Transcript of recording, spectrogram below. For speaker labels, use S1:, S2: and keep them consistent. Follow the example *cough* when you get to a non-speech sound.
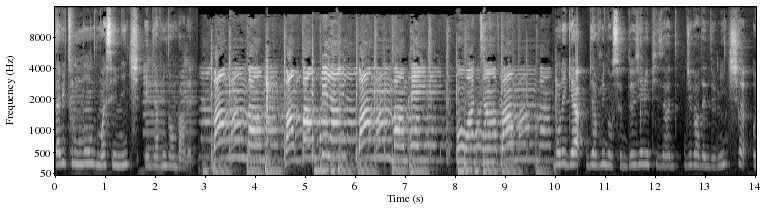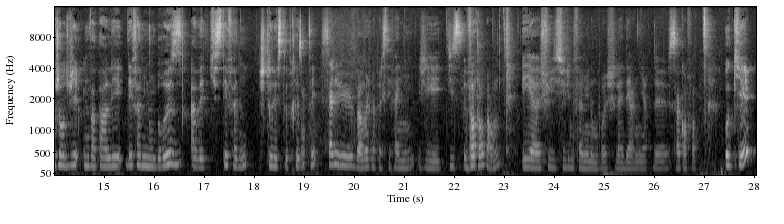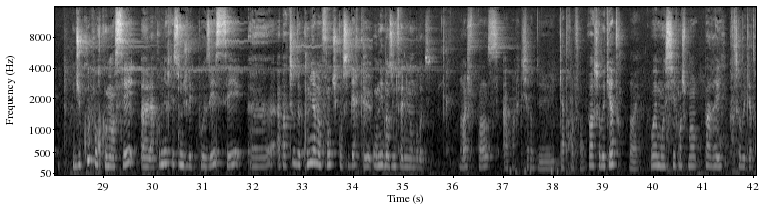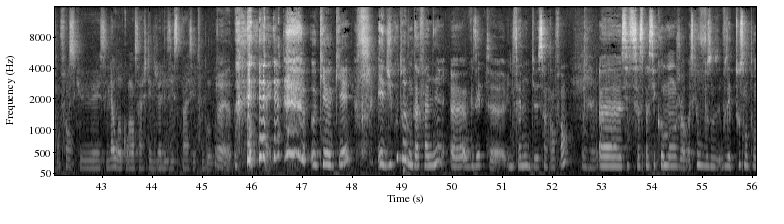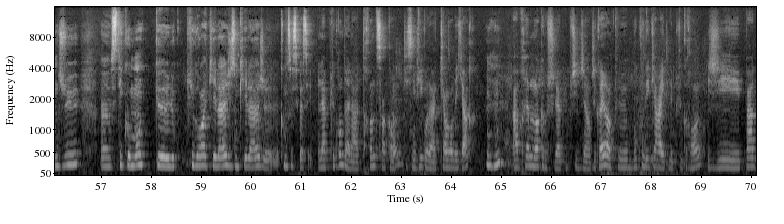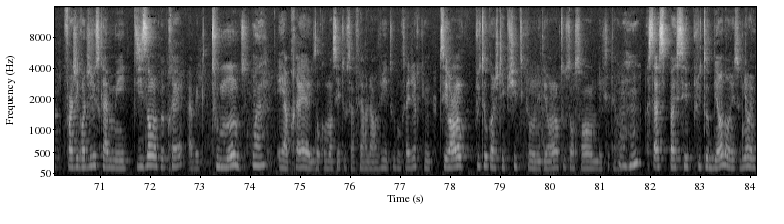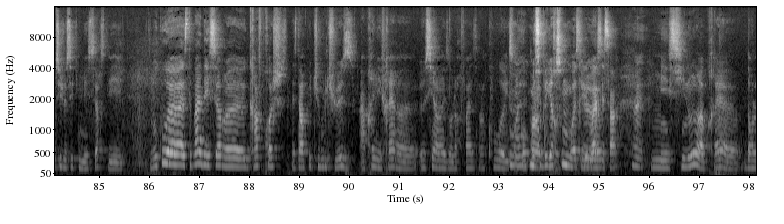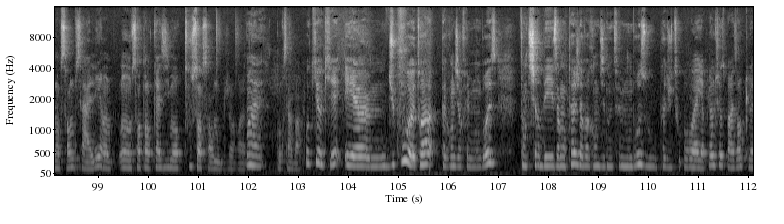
S1: Salut tout le monde, moi c'est Mitch et bienvenue dans Bordel.
S2: Bam bam bam bam bilang bam bam hey on attend bam bam
S1: Bon les gars, bienvenue dans ce deuxième épisode du Bordel de Mitch. Aujourd'hui on va parler des familles nombreuses avec Stéphanie. Je te laisse te présenter.
S3: Salut, bah, moi je m'appelle Stéphanie, j'ai 10 20 ans pardon, et euh, je suis issue d'une famille nombreuse, je suis la dernière de 5 enfants.
S1: Ok. Du coup, pour commencer, euh, la première question que je vais te poser, c'est euh, à partir de combien d'enfants tu considères qu'on est dans une famille nombreuse?
S3: Moi je pense à partir de 4 enfants.
S1: À partir de 4
S3: Ouais,
S1: Ouais, moi aussi, franchement, pareil, à partir de 4 enfants.
S3: parce que c'est là où on commence à acheter déjà les espaces et tout. Donc,
S1: Ouais.
S3: euh, *laughs* ouais. *laughs*
S1: Ok, ok. Et du coup, toi, dans ta famille, euh, vous êtes euh, une famille de 5 enfants.
S3: Mhm.
S1: Euh, ça se passait comment Genre, est-ce que vous vous, êtes tous entendus Euh, C'était comment que le plus grand à quel âge Ils ont quel âge Comment ça s'est passé?
S3: La plus grande elle a 35 ans, ce qui signifie qu'on a 15 ans d'écart. Après, moi, comme je suis la plus petite, j'ai quand même un peu beaucoup d'écart avec les plus grands. J'ai pas, enfin, j'ai grandi jusqu'à mes 10 ans à peu près avec tout le monde.
S1: Ouais.
S3: Et après, ils ont commencé tous à faire leur vie et tout. Donc, ça veut dire que c'est vraiment plutôt quand j'étais petite qu'on était vraiment tous ensemble, etc.
S1: Mhm.
S3: Ça se passait plutôt bien dans mes souvenirs, même si je sais que mes sœurs, c'était. C'était beaucoup. euh, c'était pas des sœurs euh, grave proches. Étaient un peu tumultueuses. Après, mes frères, euh, eux aussi, hein, ils ont leur phase. Un coup, ils sont
S1: Ouais,
S3: copains.
S1: mais c'est des garçons,
S3: Ouais, c'est ouais, ça.
S1: Ouais.
S3: Mais sinon, après, dans l'ensemble, ça allait. hein. On s'entend quasiment tous ensemble. Genre,
S1: Ouais.
S3: Donc, ça va.
S1: Ok, ok. Et du coup, toi, t'as grandi en famille nombreuse. T'en tires des avantages d'avoir grandi dans une famille nombreuse ou pas du tout?
S3: Ouais, il y a plein de choses. Par exemple,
